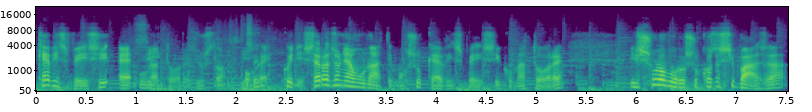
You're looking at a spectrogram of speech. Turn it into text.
Kevin Spacey è un Sì. attore, giusto? Sì. Ok, quindi se ragioniamo un attimo su Kevin Spacey come attore, il suo lavoro su cosa si basa?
